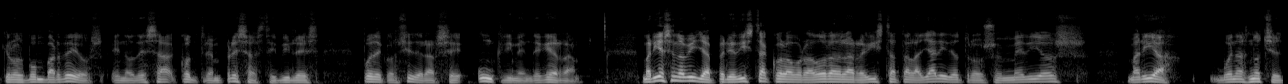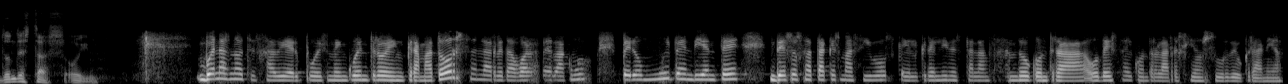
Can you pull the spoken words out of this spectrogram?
que los bombardeos en Odessa contra empresas civiles puede considerarse un crimen de guerra. María Senovilla, periodista colaboradora de la revista Talayar y de otros medios. María, buenas noches. ¿Dónde estás hoy? Buenas noches, Javier. Pues me encuentro en Kramatorsk, en la retaguardia de Bakhmut, pero muy pendiente de esos ataques masivos que el Kremlin está lanzando contra Odessa y contra la región sur de Ucrania.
